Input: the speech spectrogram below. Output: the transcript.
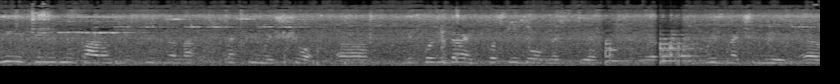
Дії керівника розслідувано такими, що відповідають послідовності, визначеній е,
